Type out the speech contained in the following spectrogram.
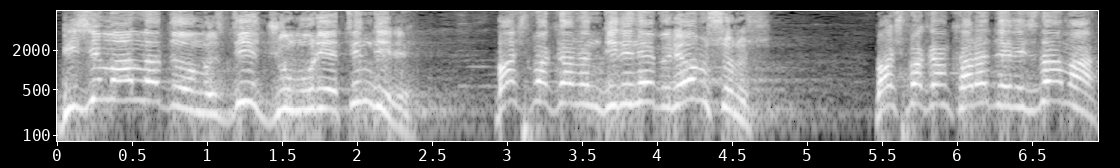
Bizim anladığımız dil cumhuriyetin dili. Başbakanın dili ne biliyor musunuz? Başbakan Karadeniz'de ama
